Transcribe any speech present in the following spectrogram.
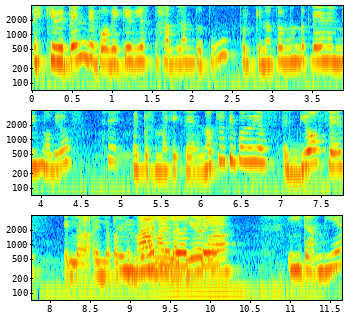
Es que depende pues, de qué Dios estás hablando tú, porque no todo el mundo cree en el mismo Dios. Sí. Hay personas que creen en otro tipo de Dios, en dioses, en la, en la Pachamama, en la varios tierra. Y también,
